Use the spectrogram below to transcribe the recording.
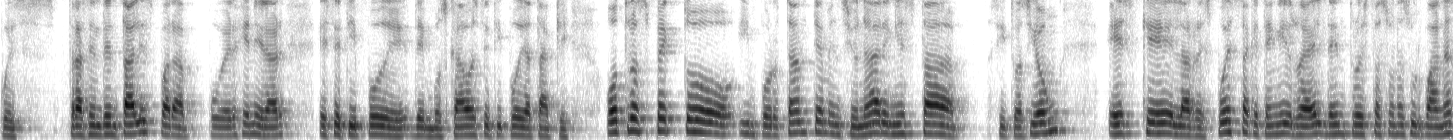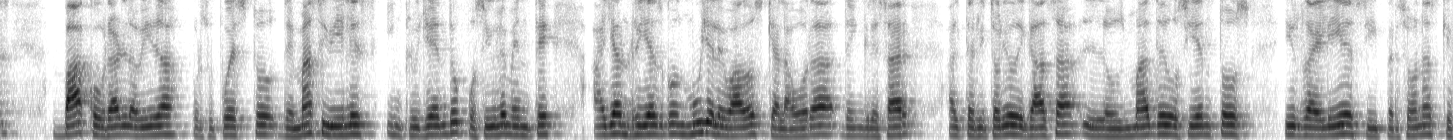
pues trascendentales para poder generar este tipo de, de emboscado, este tipo de ataque. Otro aspecto importante a mencionar en esta situación es que la respuesta que tenga Israel dentro de estas zonas urbanas va a cobrar la vida, por supuesto, de más civiles, incluyendo posiblemente hayan riesgos muy elevados que a la hora de ingresar al territorio de Gaza, los más de 200 israelíes y personas que,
